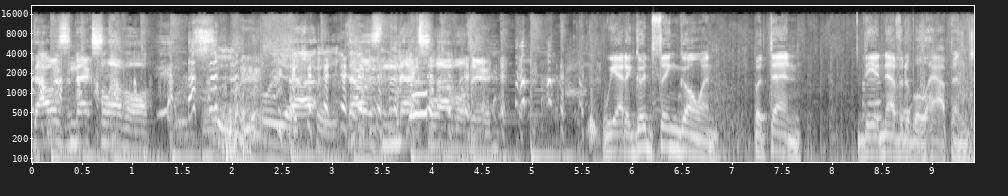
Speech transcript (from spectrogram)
That was next level. C, 3 HP. That was next level, dude. We had a good thing going, but then the inevitable happened.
